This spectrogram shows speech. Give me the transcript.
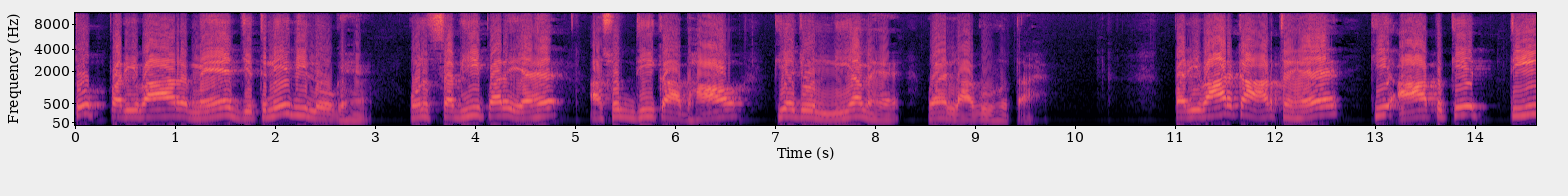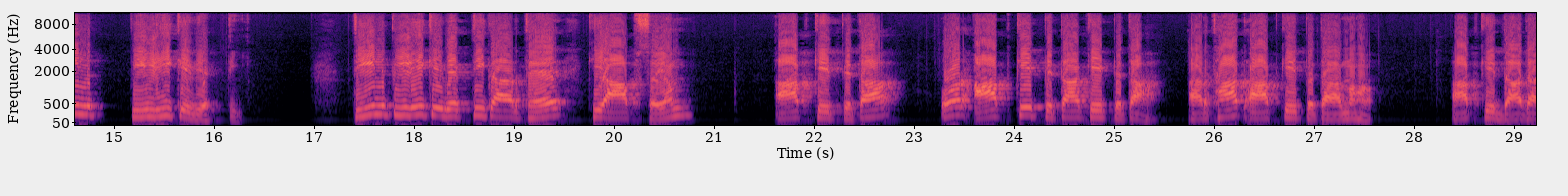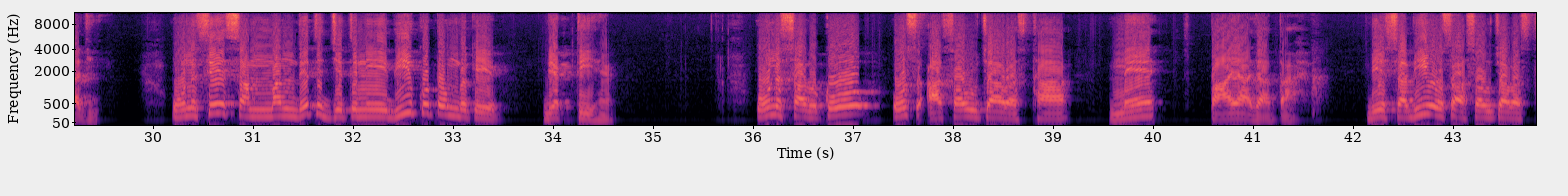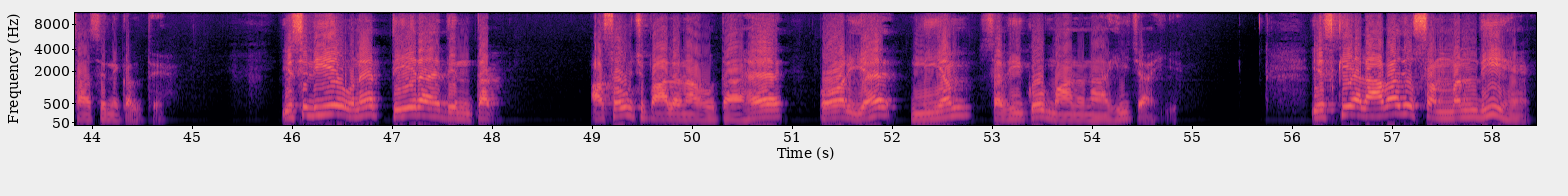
तो परिवार में जितने भी लोग हैं, उन सभी पर यह अशुद्धि का भाव कि जो नियम है, वह लागू होता है। परिवार का अर्थ है कि आपके तीन पीढ़ी के व्यक्ति। तीन पीढ़ी के व्यक्ति का अर्थ है कि आप स्वयं, आपके पिता और आपके पिता के पिता। अर्थात आपके पितामह, आपके दादाजी, उनसे संबंधित जितने भी कुटुंब के व्यक्ति हैं, उन सबको उस अशौचावस्था में पाया जाता है। वे सभी उस अशौचावस्था से निकलते हैं। इसलिए उन्हें तेरह दिन तक अशौच पालना होता है और यह नियम सभी को मानना ही चाहिए। इसके अलावा जो संबंधी हैं,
